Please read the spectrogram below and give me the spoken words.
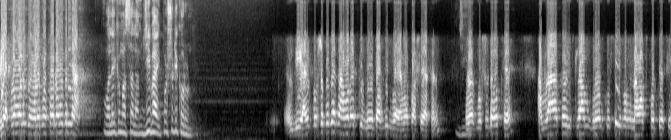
জি আসসালামু আলাইকুম। ওয়ালাইকুম আসসালাম রহমতুল্লাহ। ওয়ালাইকুম আসসালাম। জি ভাই প্রশ্নটি করুন। জি আমি প্রশ্ন করতে চাচ্ছি আমার একটু তাবলিক ভাই আমার পাশে আছেন। ওনার প্রশ্নটা হচ্ছে আমরা তো ইসলাম গ্রহণ করছি এবং নামাজ পড়তেছি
